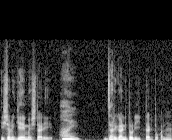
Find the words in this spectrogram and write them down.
一緒にゲームしたりはい。ザリガニ取り行ったりとかね、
